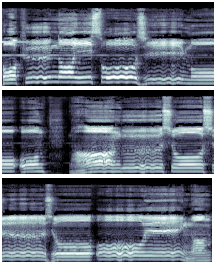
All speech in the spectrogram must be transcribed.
徳内掃除も願具小主上縁願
